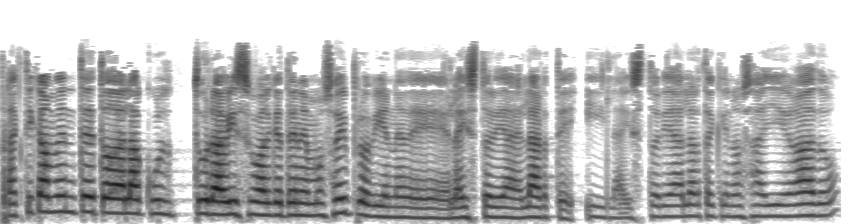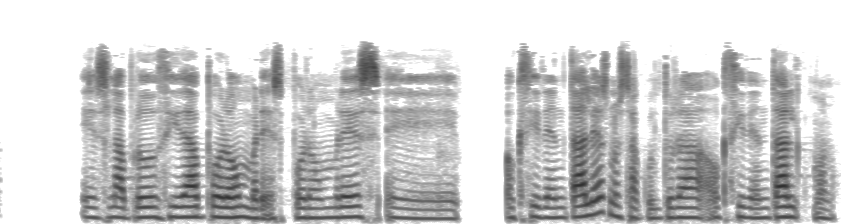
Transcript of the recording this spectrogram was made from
prácticamente toda la cultura visual que tenemos hoy proviene de la historia del arte y la historia del arte que nos ha llegado es la producida por hombres, por hombres eh, occidentales, nuestra cultura occidental, bueno,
